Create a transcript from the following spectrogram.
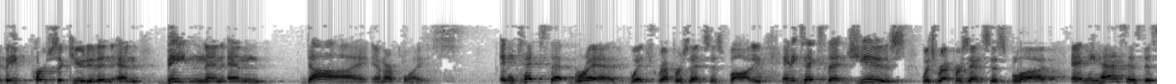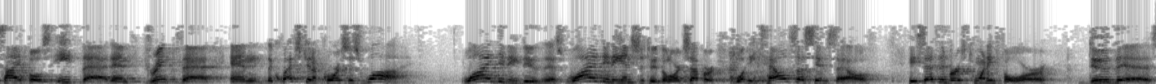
to be persecuted and, and beaten and, and die in our place. And he takes that bread, which represents his body, and he takes that juice, which represents his blood, and he has his disciples eat that and drink that. And the question, of course, is why? Why did he do this? Why did he institute the Lord's Supper? Well, he tells us himself. He says in verse 24, Do this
